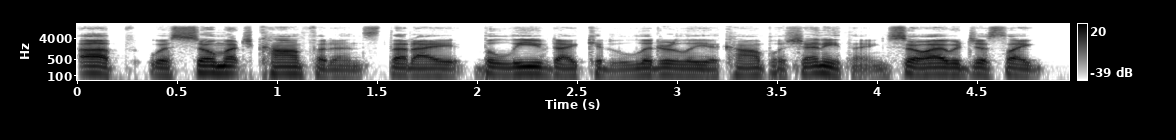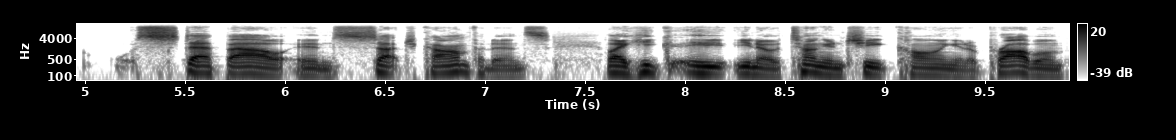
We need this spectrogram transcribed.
up with so much confidence that I believed I could literally accomplish anything. So I would just like step out in such confidence like he, he you know tongue in cheek calling it a problem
